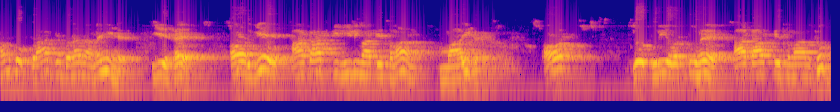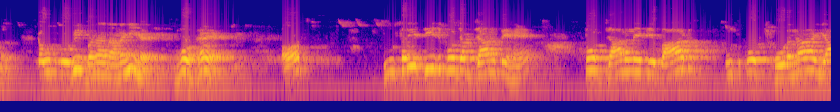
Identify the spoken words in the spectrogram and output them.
हमको प्राज्ञ बनाना नहीं है, ये है। और ये आकाश की नीलिमा के समान माइक है। और जो तुरीय वस्तु है, आकाश के समान शुद्ध उसको भी बनाना नहीं है, वो है। और दूसरी चीज़ को जब जानते हैं तो जानने के बाद उसको छोड़ना या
